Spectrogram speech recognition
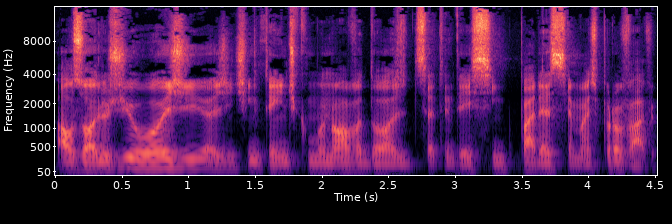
Aos olhos de hoje, a gente entende que uma nova dose de 75 parece ser mais provável.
